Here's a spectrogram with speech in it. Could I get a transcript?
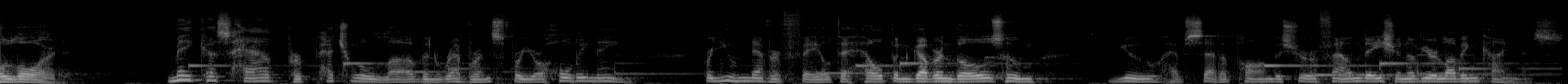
Lord, make us have perpetual love and reverence for your holy name, for you never fail to help and govern those whom you have set upon the sure foundation of your loving kindness.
